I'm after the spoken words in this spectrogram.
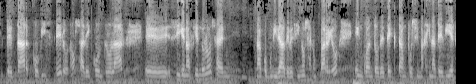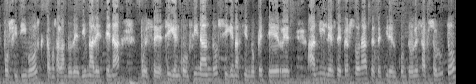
intentar COVID cero, ¿no? O sea, de controlar, eh, siguen haciéndolo, o sea, en un una comunidad de vecinos en un barrio, en cuanto detectan, pues imagínate, 10 positivos, que estamos hablando de, de una decena, pues eh, siguen confinando, siguen haciendo PCRs a miles de personas, es decir, el control es absoluto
